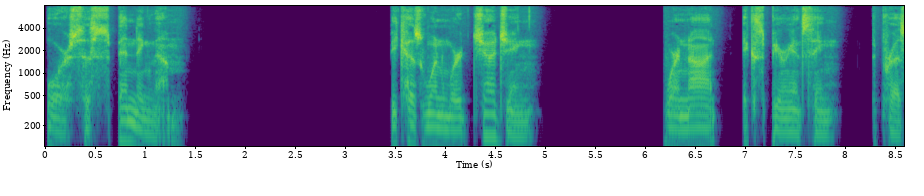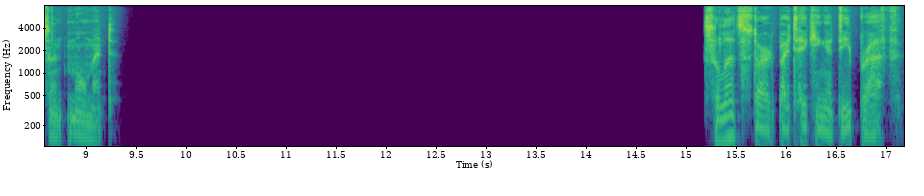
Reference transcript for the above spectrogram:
or suspending them. Because when we're judging, we're not experiencing the present moment. So let's start by taking a deep breath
